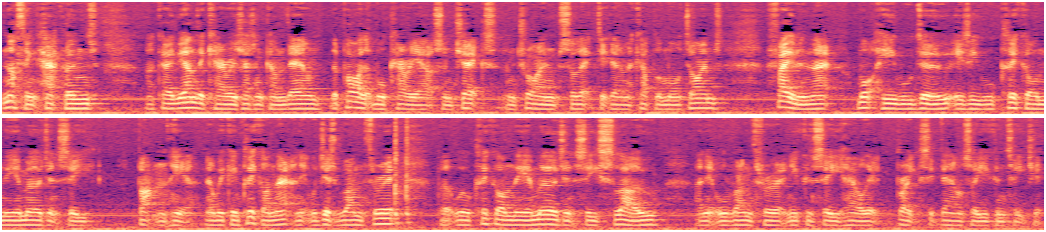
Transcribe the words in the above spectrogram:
nothing happened. Okay, the undercarriage hasn't come down. The pilot will carry out some checks and try and select it down a couple of more times. Failing that, what he will do is he will click on the emergency button here. Now we can click on that and it will just run through it, but we'll click on the emergency slow and it will run through it and you can see how it breaks it down so you can teach it.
